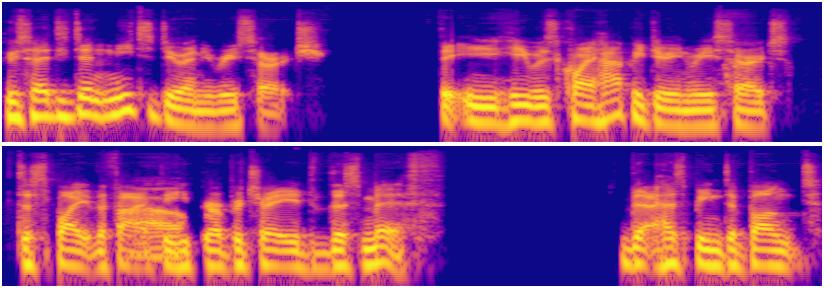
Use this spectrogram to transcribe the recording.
who said he didn't need to do any research. That he, he was quite happy doing research, despite the fact wow. that he perpetrated this myth that has been debunked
